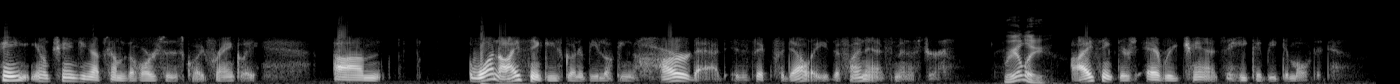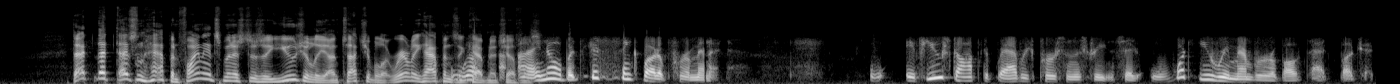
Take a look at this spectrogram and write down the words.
change, you know, changing up some of the horses, quite frankly. Um, one I think he's going to be looking hard at is Vic Fedeli, the finance minister. Really? I think there's every chance that he could be demoted. That that doesn't happen. Finance ministers are usually untouchable. It rarely happens in well, cabinet shuffles. I know, but just think about it for a minute. If you stopped the average person in the street and said, "What do you remember about that budget?"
